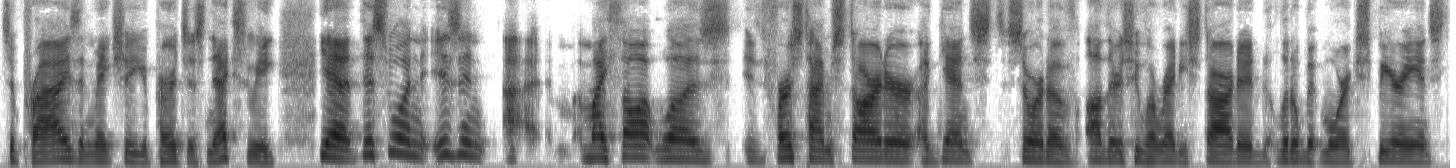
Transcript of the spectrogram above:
surprised and make sure you purchase next week. Yeah, this one isn't. Uh, my thought was first time starter against sort of others who've already started, a little bit more experienced.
